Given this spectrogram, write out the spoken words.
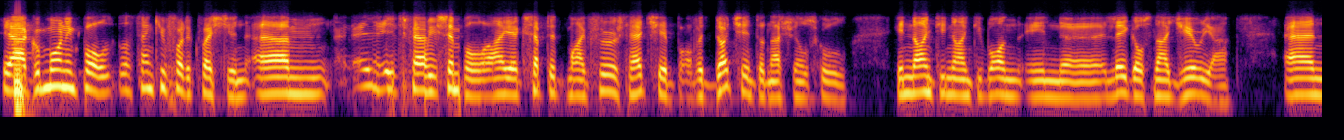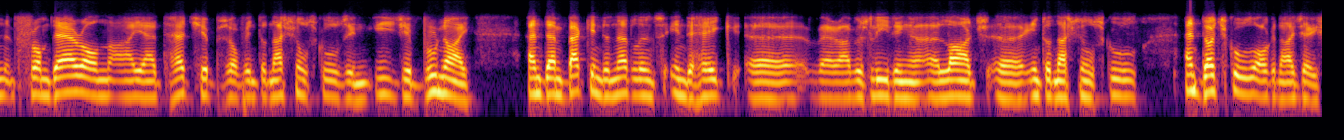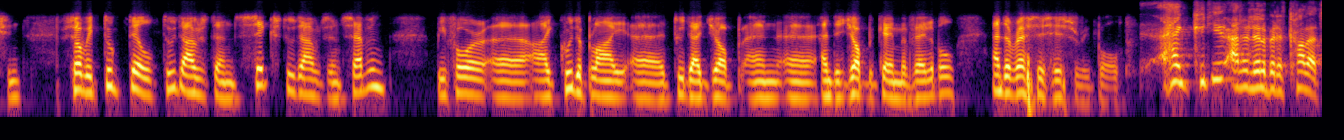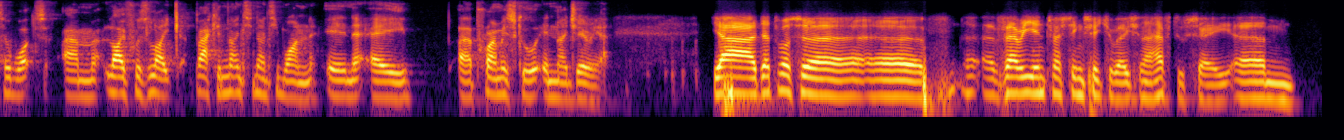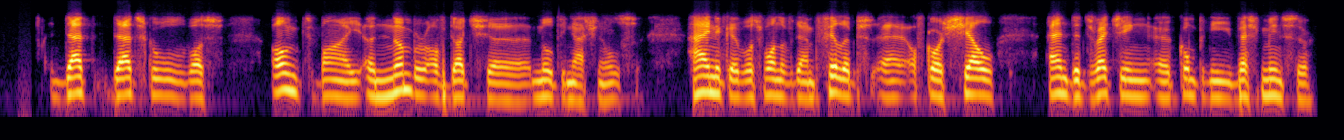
Yeah, good morning, Paul. Well, thank you for the question. Um, it's very simple. I accepted my first headship of a Dutch international school in 1991 in uh, Lagos, Nigeria. And from there on, I had headships of international schools in Egypt, Brunei, and then back in the Netherlands, in The Hague, uh, where I was leading a, large uh, international school and Dutch school organization. So it took till 2006, 2007 before uh, I could apply uh, to that job, and uh, and the job became available, and the rest is history, Paul. Hank, could you add a little bit of colour to what um, life was like back in 1991 in a uh, primary school in Nigeria? Yeah, that was a, a, a very interesting situation, I have to say. Um, that that school was owned by a number of Dutch uh, multinationals. Heineken was one of them, Philips, uh, of course, Shell, and the dredging uh, company Westminster,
